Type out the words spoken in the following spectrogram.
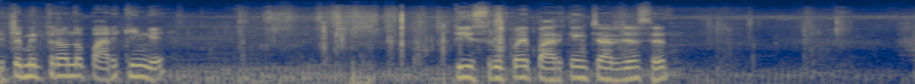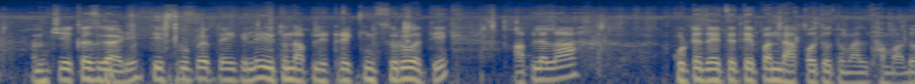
इथं मित्रांनो पार्किंग आहे. तीस रुपये पार्किंग चार्जेस आहेत. आमची एकच गाडी तीस रुपये पे केले. इथून आपली ट्रेकिंग सुरू होती. आपल्याला कुठे जायचं ते पण दाखवतो तुम्हाला. थांबा दो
